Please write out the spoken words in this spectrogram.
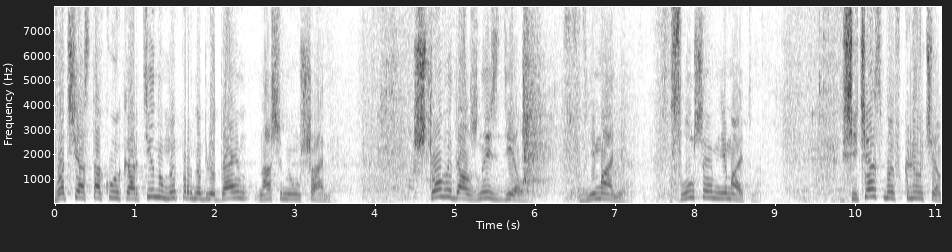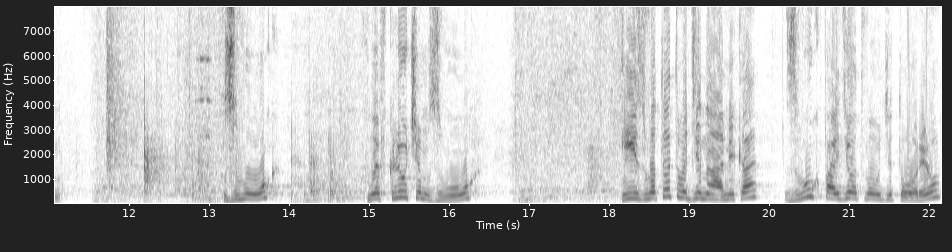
Вот сейчас такую картину мы пронаблюдаем нашими ушами. Что вы должны сделать? Внимание! Слушаем внимательно. Сейчас мы включим звук. Мы включим звук. И из вот этого динамика звук пойдет в аудиторию.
